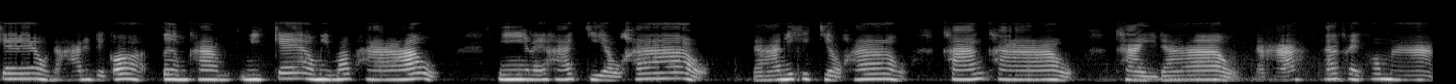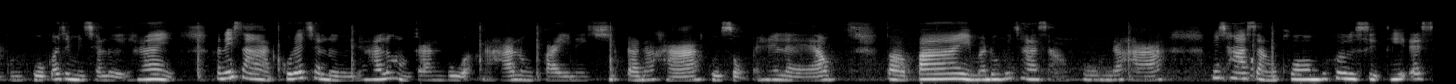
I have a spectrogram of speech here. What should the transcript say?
แก้วนะคะ เด็กๆก็เติมคำมีแก้ว มีมะพร้าว มีอะไรคะ เกี่ยวข้าวนะคะนี่คือเกี่ยวข้าว ค้างคาว ไข่ดาวนะคะ ถ้าใครเข้ามาคุณครูก็จะมีเฉลยให้ คณิตศาสตร์ครูได้เฉลยนะคะ เรื่องของการบวกนะคะลงไปในคลิปแล้วนะคะครูส่งไปให้แล้ว ต่อไปมาดูวิชาสังคมนะคะ วิชาสังคมก็คือสิทธิและเส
